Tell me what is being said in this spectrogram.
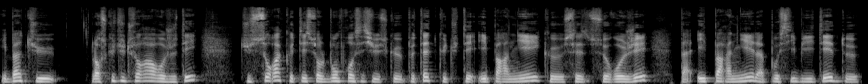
et bah tu lorsque tu te feras rejeter, tu sauras que tu es sur le bon processus, que peut-être que tu t'es épargné, que ce rejet t'a épargné la possibilité de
